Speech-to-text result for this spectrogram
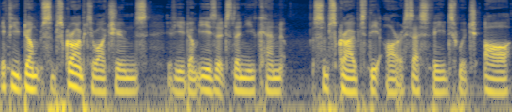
If you don't subscribe to iTunes, if you don't use it, then you can subscribe to the RSS feeds, which are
